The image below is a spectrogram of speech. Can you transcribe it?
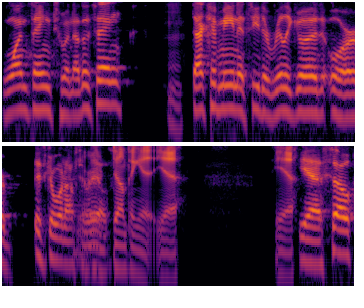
one thing to another thing Hmm. that could mean it's either really good or it's going off the They're rails dumping it. Yeah, yeah, yeah so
